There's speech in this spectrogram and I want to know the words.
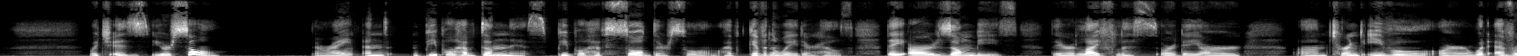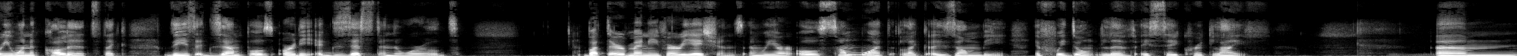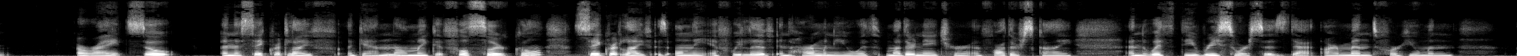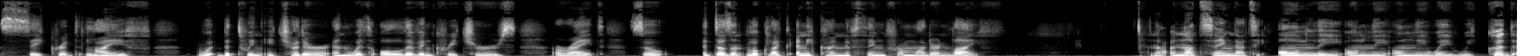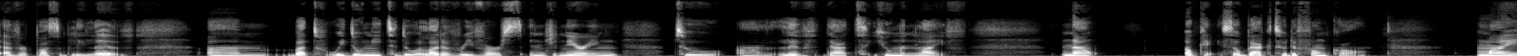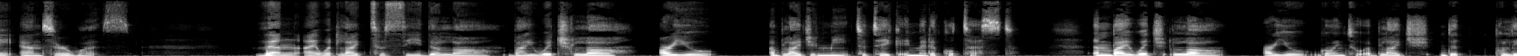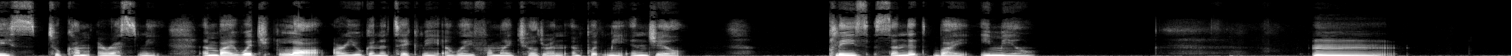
which is your soul all right? And people have done this. People have sold their soul have given away their health. They are zombies. They are lifeless or they are um, turned evil or whatever you want to call it. Like these examples already exist in the world but there are many variations, and we are all somewhat like a zombie if we don't live a sacred life. Um, all right, so in a sacred life, again, I'll make it full circle. Sacred life is only if we live in harmony with Mother Nature and Father Sky and with the resources that are meant for human sacred life between each other and with all living creatures, all right? So it doesn't look like any kind of thing from modern life. Now, I'm not saying that's the only, only, only way we could ever possibly live, um, but we do need to do a lot of reverse engineering to uh, live that human life. Now, okay, so back to the phone call. My answer was then I would like to see the law. By which law are you obliging me to take a medical test? And by which law are you going to oblige the police to come arrest me? And by which law are you going to take me away from my children and put me in jail? Please send it by email. Mm,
